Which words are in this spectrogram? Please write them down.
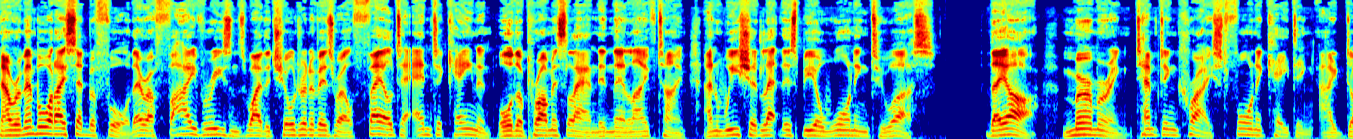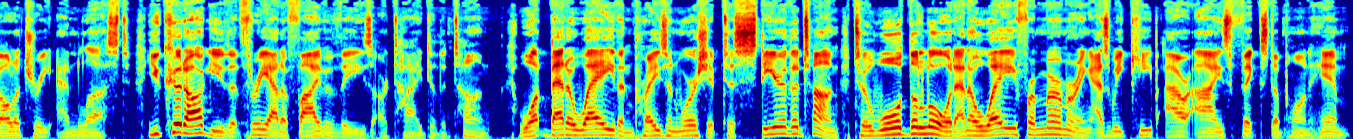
Now, remember what I said before. There are five reasons why the children of Israel failed to enter Canaan or the promised land in their lifetime, and we should let this be a warning to us. They are murmuring, tempting Christ, fornicating, idolatry, and lust. You could argue that three out of five of these are tied to the tongue. What better way than praise and worship to steer the tongue toward the Lord and away from murmuring as we keep our eyes fixed upon Him?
